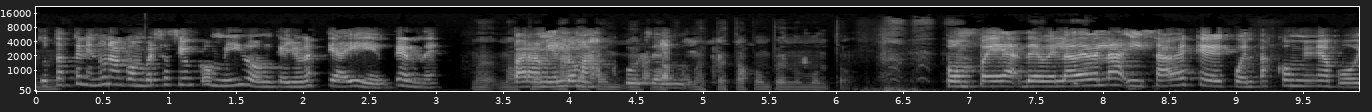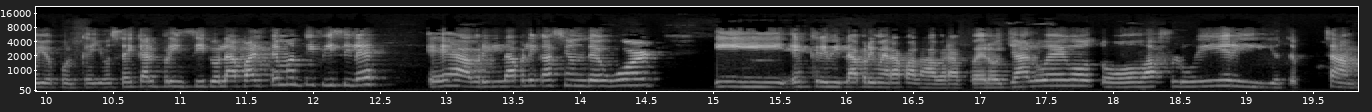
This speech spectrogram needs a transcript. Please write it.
tú estás teniendo una conversación conmigo, aunque yo no esté ahí, ¿entiendes? Para mí es lo más cool Me estás pompeando un montón. Pompea, de verdad, de verdad. Y sabes que cuentas con mi apoyo, porque yo sé que al principio la parte más difícil es, es abrir la aplicación de Word y escribir la primera palabra, pero ya luego todo va a fluir y yo te, o sea,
